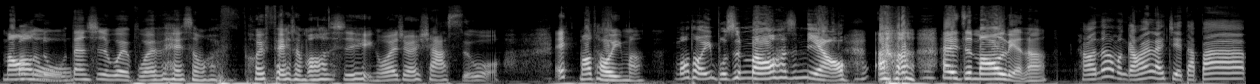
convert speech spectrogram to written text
猫奴，但是我也不会被什么 会飞的猫吸引，我会觉得吓死我。哎，猫头鹰吗？猫头鹰不是猫，它是鸟啊！还有一只猫脸啊！好，那我们赶快来解答吧。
